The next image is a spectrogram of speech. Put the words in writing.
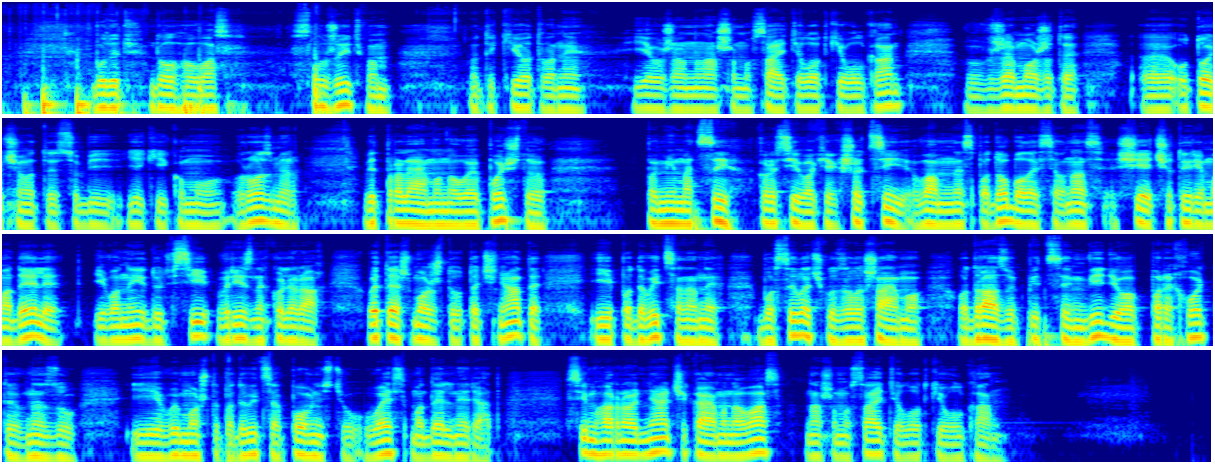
Будуть довго у вас служити вам. Отакі от вони є вже на нашому сайті Лодки Вулкан. Вже можете е, уточнювати собі, який кому розмір. Відправляємо новою почтою. Помімо цих кросівок, якщо ці вам не сподобалися, у нас ще 4 моделі, і вони йдуть всі в різних кольорах. Ви теж можете уточняти і подивитися на них, бо силочку залишаємо одразу під цим відео. Переходьте внизу, і ви можете подивитися повністю весь модельний ряд. Всім гарного дня! Чекаємо на вас на нашому сайті Лодки Вулкан.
